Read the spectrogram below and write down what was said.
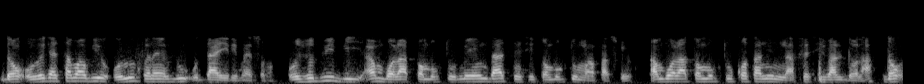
donc o be kɛ sababu ye olu fɛnɛ b'u u dayirimɛ sɔrɔ aujourd'hui bi an bɔla tɔnbuktu me n da sinsi tɔnbuktu ma parce que an bɔla tɔnbuktu kɔtani na festival dɔ la donc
